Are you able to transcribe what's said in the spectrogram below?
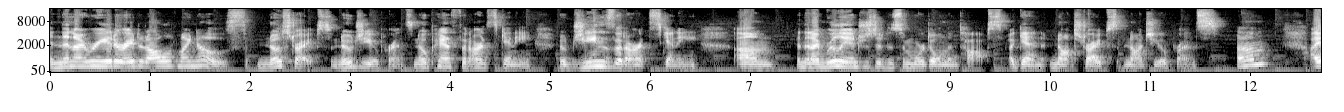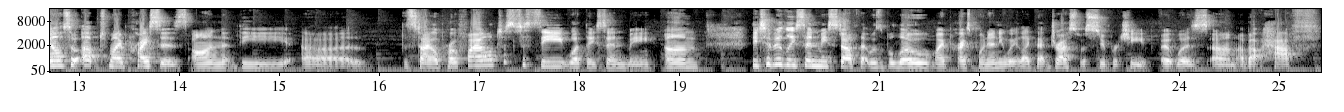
and then I reiterated all of my no's. No stripes, no geoprints, no pants that aren't skinny, no jeans that aren't skinny. Um, and then I'm really interested in some more dolman tops. Again, not stripes, not geoprints. Um, I also upped my prices on the uh, the style profile just to see what they send me. Um, they typically send me stuff that was below my price point anyway. Like that dress was super cheap. It was um, about half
